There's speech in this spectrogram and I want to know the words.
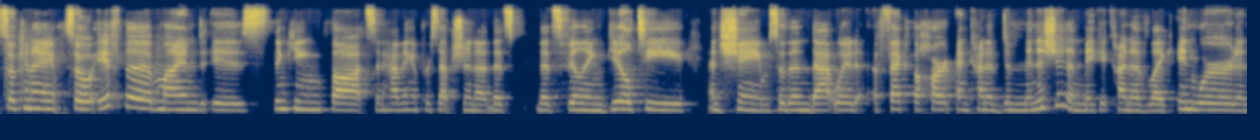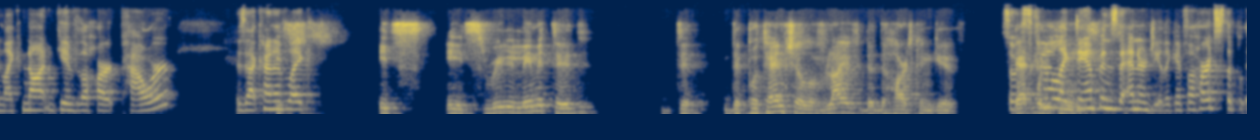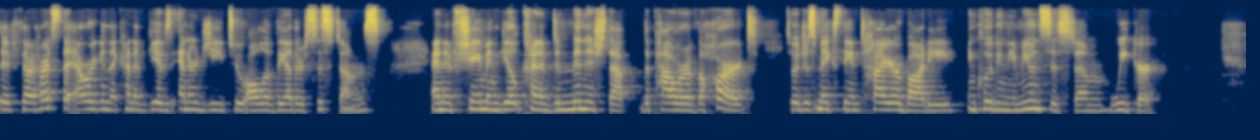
so can i so if the mind is thinking thoughts and having a perception that's that's feeling guilty and shame so then that would affect the heart and kind of diminish it and make it kind of like inward and like not give the heart power? Is that kind of it's, like? it's it's really limited the the potential of life that the heart can give so it's kind of like means. dampens the energy like if the heart's the if the heart's the organ that kind of gives energy to all of the other systems and if shame and guilt kind of diminish that the power of the heart so it just makes the entire body including the immune system weaker.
